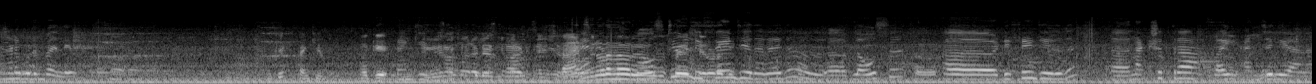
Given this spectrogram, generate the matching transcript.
ഞങ്ങളുടെ കുടുംബമല്ലേ? ഡിസൈൻ ചെയ്തത്. അതായത് ബ്ലൗസ് ഡിസൈൻ ചെയ്തത് നക്ഷത്ര ബൈ അഞ്ജലിയാണ്.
